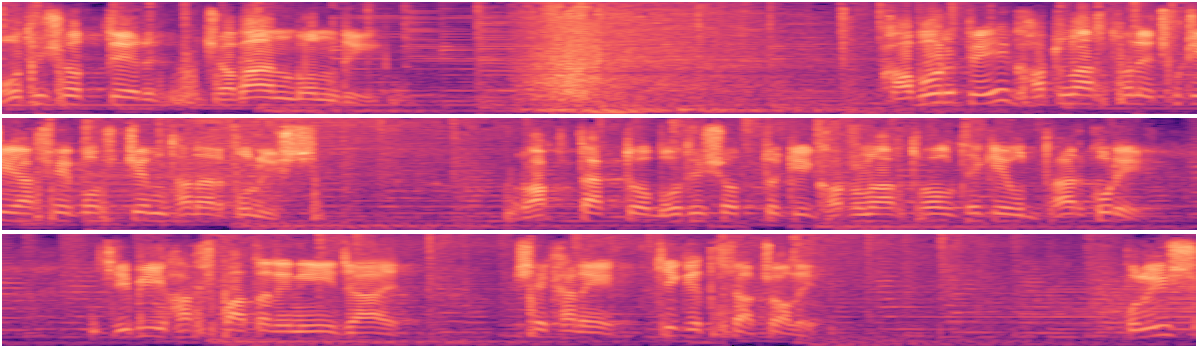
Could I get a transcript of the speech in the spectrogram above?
বোধিসত্ত্বের জবানবন্দি। খবর পেয়ে ঘটনাস্থলে ছুটে আসে পশ্চিম থানার পুলিশ। রক্তাক্ত বোধিসত্ত্বকে ঘটনাস্থল থেকে উদ্ধার করে জিবি হাসপাতালে নিয়ে যায়। সেখানে চিকিৎসা চলে। পুলিশ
